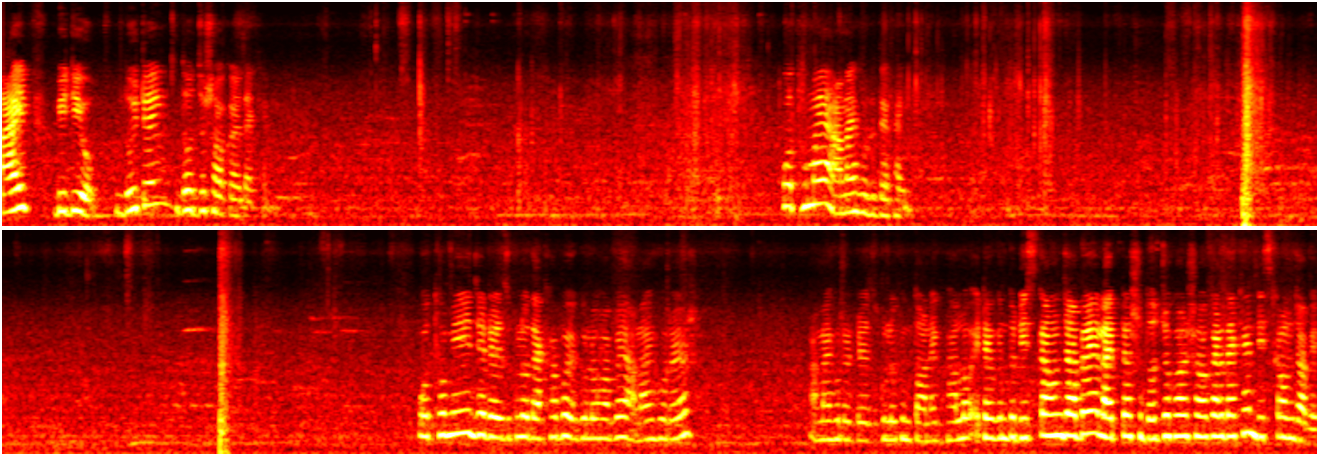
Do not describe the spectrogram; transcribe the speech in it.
লাইভ ভিডিও দুইটাই ধৈর্য সহকারে দেখেন। প্রথমে আনায়হুর দেখাই। প্রথমেই যে ড্রেসগুলো দেখাবো, এগুলো হবে আনাইহুরের আনাইহুরের ড্রেসগুলো কিন্তু অনেক ভালো। এটা কিন্তু ডিসকাউন্ট যাবে। লাইভটা ধৈর্য ঘর সহকারে দেখেন ডিসকাউন্ট যাবে।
